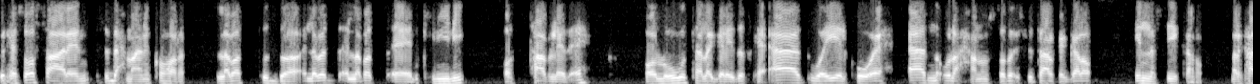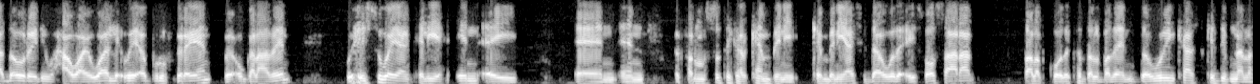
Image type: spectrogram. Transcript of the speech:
waxay soo saareen saddex maalin ka hor laba kiniini oo tablet ah oo loogu talagalay dadka aad waayeelka u ah aadna ula xanuunsado isbitaalka galo in la sii karo. Marka hadda already waxa waaye waa way abruufgareeyeen way ogolaadeen. Waxay sugayaan keliya in ay pharmaceutical company kambaniyaasha daawada ay soo saaraan dalabkooda ka dalbadeen daawooyinkaas kadibna la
